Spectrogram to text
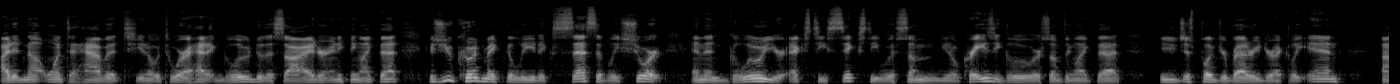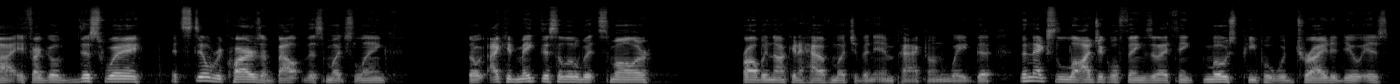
I did not want to have it, you know, to where I had it glued to the side or anything like that, because you could make the lead excessively short and then glue your XT60 with some, you know, crazy glue or something like that. You just plugged your battery directly in. Uh, if I go this way, it still requires about this much length. So I could make this a little bit smaller probably not going to have much of an impact on weight. The the next logical things that I think most people would try to do is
